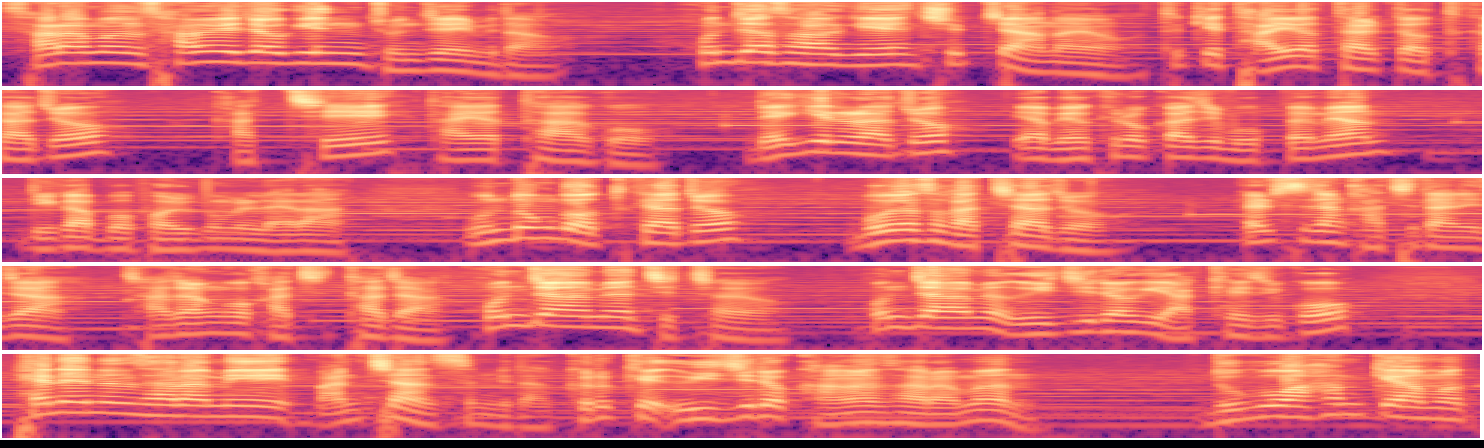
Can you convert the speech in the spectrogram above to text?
사람은 사회적인 존재입니다. 혼자서 하기엔 쉽지 않아요. 특히 다이어트 할 때 어떻게 하죠? 같이 다이어트 하고 내기를 하죠. 야 몇 킬로까지 못 빼면 네가 뭐 벌금을 내라. 운동도 어떻게 하죠? 모여서 같이 하죠. 헬스장 같이 다니자. 자전거 같이 타자. 혼자 하면 지쳐요. 혼자 하면 의지력이 약해지고 해내는 사람이 많지 않습니다. 그렇게 의지력 강한 사람은 누구와 함께 하면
